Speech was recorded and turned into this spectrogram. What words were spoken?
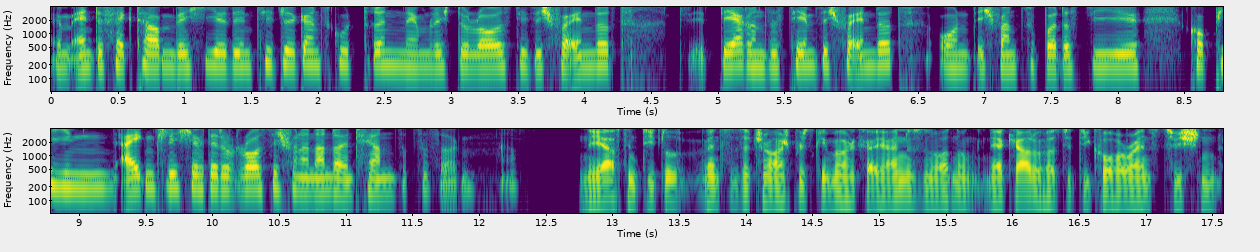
im Endeffekt haben wir hier den Titel ganz gut drin, nämlich Dolores, die sich verändert, deren System sich verändert. Und ich fand super, dass die Kopien eigentlich der Dolores sich voneinander entfernen, sozusagen. Ja. Naja, auf den Titel, wenn du das jetzt schon anspielst, gehen wir halt gleich ein, das ist in Ordnung. Na naja, klar, du hast die Dekohärenz zwischen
